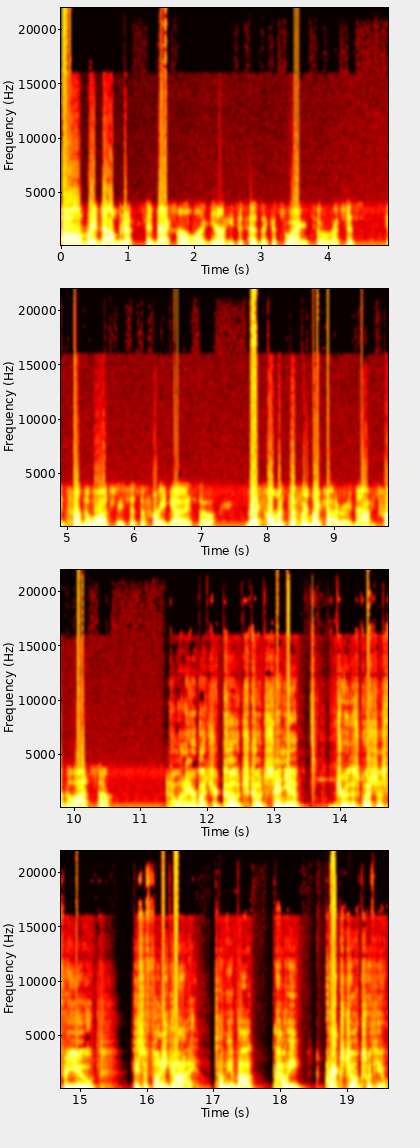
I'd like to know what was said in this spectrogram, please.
Um, right now, I'm gonna have to say Max Homa. You know, he just has like a swagger to him that's just it's fun to watch. And he's just a funny guy. So Max Homa is definitely my guy right now. He's fun to watch. So. And I want to hear about your coach, Coach Senya. Drew, this question's for you. He's a funny guy. Tell me about how he cracks jokes with you?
